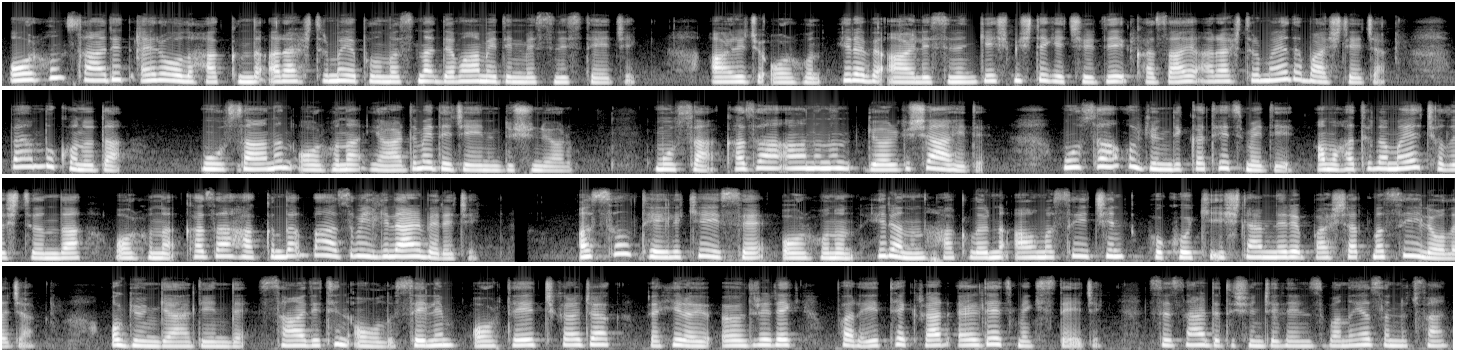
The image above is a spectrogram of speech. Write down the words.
Orhun Saadet Eroğlu hakkında araştırma yapılmasına devam edilmesini isteyecek. Ayrıca Orhun, Hira ve ailesinin geçmişte geçirdiği kazayı araştırmaya da başlayacak. Ben bu konuda Musa'nın Orhun'a yardım edeceğini düşünüyorum. Musa kaza anının görgü şahidi. Musa o gün dikkat etmediği ama hatırlamaya çalıştığında Orhun'a kaza hakkında bazı bilgiler verecek. Asıl tehlike ise Orhun'un Hira'nın haklarını alması için hukuki işlemleri başlatması ile olacak. O gün geldiğinde Saadet'in oğlu Selim ortaya çıkaracak ve Hira'yı öldürerek parayı tekrar elde etmek isteyecek. Sizler de düşüncelerinizi bana yazın lütfen.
